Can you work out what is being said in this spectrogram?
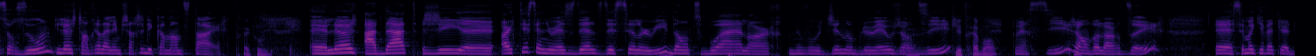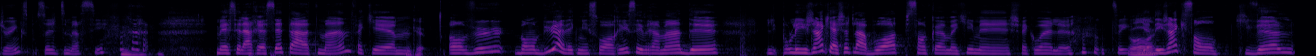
sur Zoom. Puis là, je suis en train d'aller me chercher des commanditaires. Très cool. Euh, là, à date, j'ai euh, Artist and Residence Distillery, dont tu bois leur nouveau gin au bleuet aujourd'hui. Qui est très bon. Merci, j'en vais leur dire. Euh, c'est moi qui ai fait le drink, c'est pour ça que je dis merci. Mais c'est la recette à Atman. Fait que, on veut. Mon but avec mes soirées, c'est vraiment de. Pour les gens qui achètent la boîte puis sont comme, OK, mais je fais quoi là? Il y Ouais, a ouais. des gens qui, sont, qui veulent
